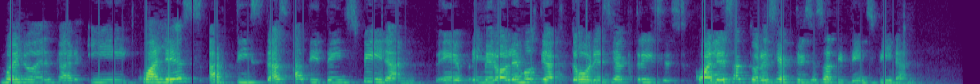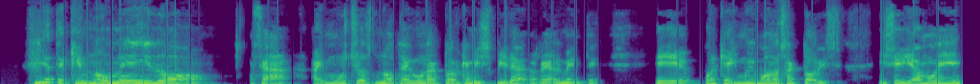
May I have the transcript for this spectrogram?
Bueno, Edgar, ¿y cuáles artistas a ti te inspiran? Eh, primero hablemos de actores y actrices. ¿Cuáles actores y actrices a ti te inspiran? Fíjate que no me he ido, o sea, hay muchos, no tengo un actor que me inspira realmente, eh, porque hay muy buenos actores y sería muy,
